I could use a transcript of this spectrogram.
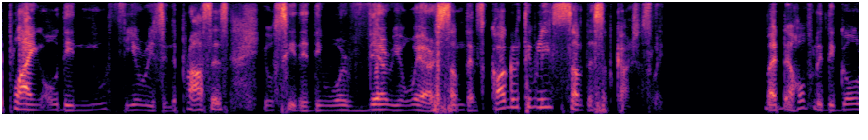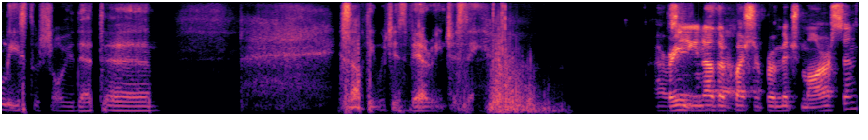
applying all the new theories in the process, you'll see that they were very aware, sometimes cognitively, sometimes subconsciously. But uh, hopefully the goal is to show you that uh, something which is very interesting. Reading another question from Mitch Morrison.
